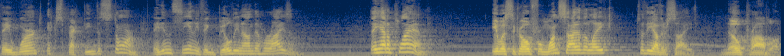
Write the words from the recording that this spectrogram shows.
they weren't expecting the storm. They didn't see anything building on the horizon. They had a plan. It was to go from one side of the lake to the other side. No problem.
